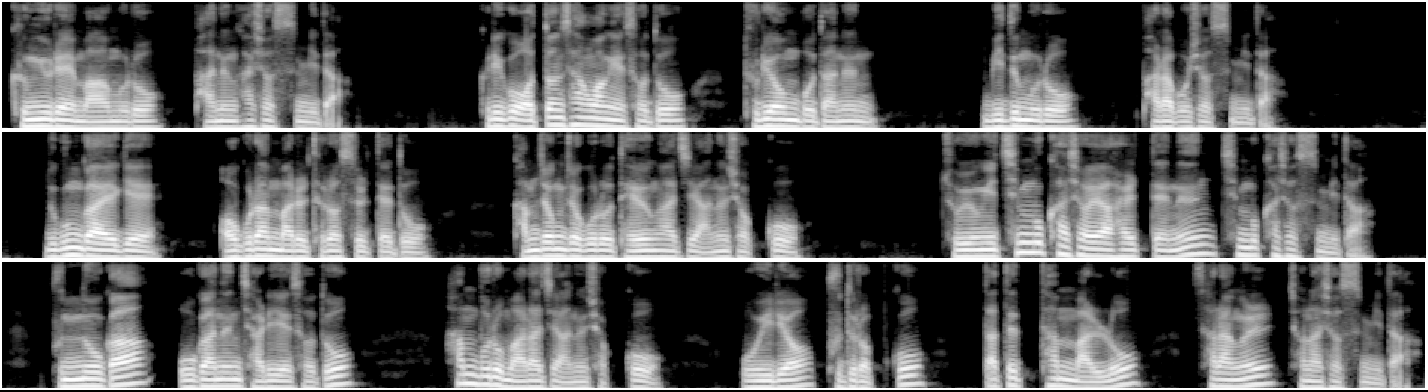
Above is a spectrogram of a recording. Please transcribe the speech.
긍휼의 마음으로 반응하셨습니다. 그리고 어떤 상황에서도 두려움보다는 믿음으로 바라보셨습니다. 누군가에게 억울한 말을 들었을 때도 감정적으로 대응하지 않으셨고, 조용히 침묵하셔야 할 때는 침묵하셨습니다. 분노가 오가는 자리에서도 함부로 말하지 않으셨고, 오히려 부드럽고 따뜻한 말로 사랑을 전하셨습니다.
